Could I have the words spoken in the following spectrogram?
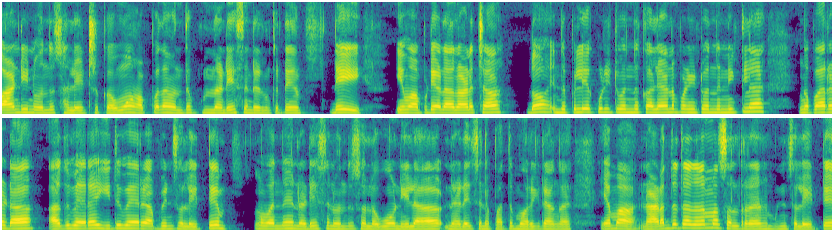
பாண்டியன் வந்து சொல்லிட்டு இருக்கவும் அப்போ தான் வந்து நடேசன் இருந்துக்கிட்டு டேய் இவன் அப்படியாடா நினச்சான் தோ இந்த பிள்ளையை கூட்டிகிட்டு வந்து கல்யாணம் பண்ணிட்டு வந்து நிற்கல இங்கே பாருடா அது வேற இது வேற அப்படின்னு சொல்லிட்டு இங்கே வந்து நடேசன் வந்து சொல்லவும் நிலா நடேசனை பார்த்து முறைக்கிறாங்க. ஏம்மா நடந்ததை தானம்மா சொல்கிறேன் அப்படின்னு சொல்லிட்டு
